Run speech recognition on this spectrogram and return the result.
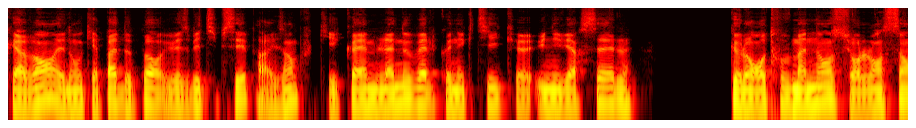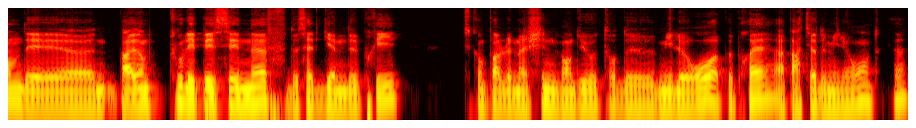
qu'avant. Et donc, il n'y a pas de port USB type C, par exemple, qui est quand même la nouvelle connectique euh, universelle que l'on retrouve maintenant sur l'ensemble des. Euh, par exemple, tous les PC neufs de cette gamme de prix, puisqu'on parle de machines vendues autour de 1000 euros à peu près, à partir de 1000 euros en tout cas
